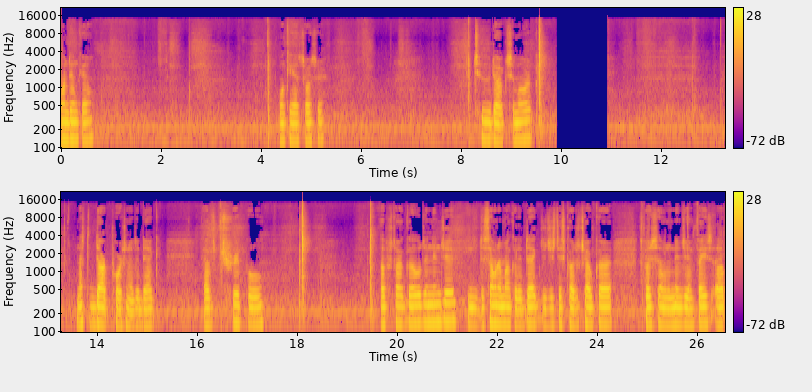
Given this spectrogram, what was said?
One Doomkill. One Chaos Sorcerer. Two Dark Simorgh. And that's the dark portion of the deck. I have triple Upstart Golden Ninja. He's the summoner monk of the deck. You just discard a trap card. Special summon a ninja and face up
